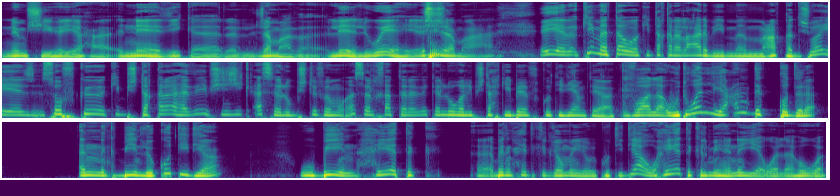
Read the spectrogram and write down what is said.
نمشي هي النا ذيك الجمع ذا ليه الواه هي جمع هي كيما توا كي تقرأ العربي معقد شوية سوف كو كي باش تقرأ هذا باش يجيك أسهل وباش تفهمه أسهل خاطر هذيك اللغة اللي باش تحكي بها في الكوتيديان نتاعك فوالا وتولي عندك قدرة أنك بين لو كوتيديان وبين حياتك آه، بين حياتك اليومية وال quotidien وحياتك المهنية ولا هو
